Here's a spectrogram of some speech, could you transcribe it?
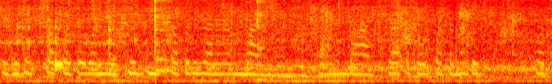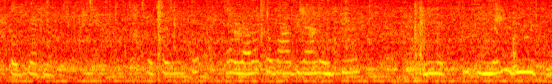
त्याच्यात चपात्या बनवायचे. चपात्या झाल्यावर भाजी बनवायची. आणि भाजच्या आता पाहताना ते पटकट घातलं त्याच्यानंतर अच्छा झाला तर भात घालायचे. आणि किल्ल्यामध्ये होती.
